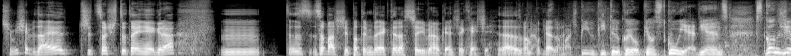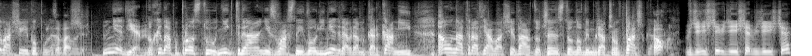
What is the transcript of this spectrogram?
czy mi się wydaje, czy coś tutaj nie gra? Mm, to z- zobaczcie, po tym jak teraz strzeli bramkę, czekajcie, zaraz wam potrafi pokażę. złapać piłki, tylko ją piąstkuje, więc skąd wzięła się jej popularność? Zobaczcie. Nie wiem, no chyba po prostu nikt realnie z własnej woli nie gra bramkarkami, a ona trafiała się bardzo często nowym graczom w paczkach. O, widzieliście, widzieliście, widzieliście?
